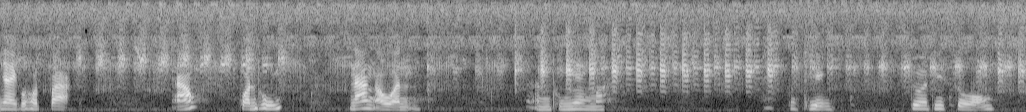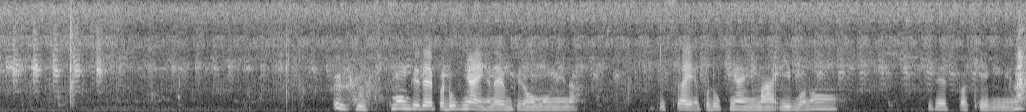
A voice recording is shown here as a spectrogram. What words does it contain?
ใหญ่กว่าฮอตปาก เอาควันถุงนั่งเอาอัน อันถุงแย่งมาปลาเข็งตัวที่สองอื้อหือมองที่ได้ปลาดุกใหญ่อะไรพี่น้องมองนี่นะจะใส่เอาปลาดุกใหญ่มาอีกบ่เนาะ ที่ได้ปลาเข็งนี่ละ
